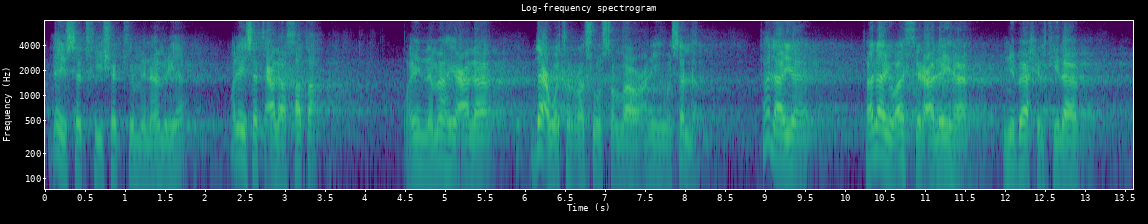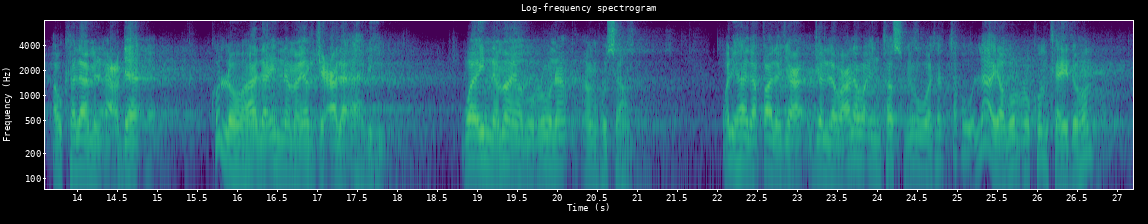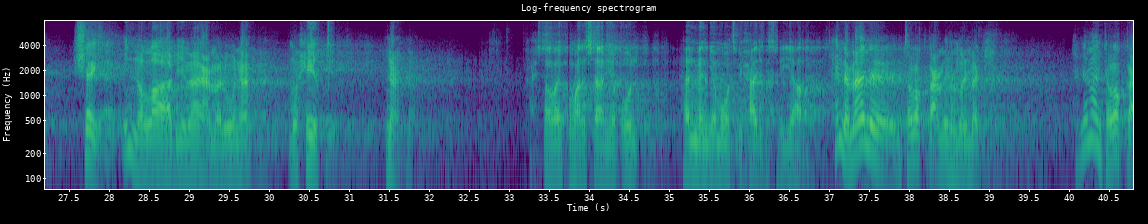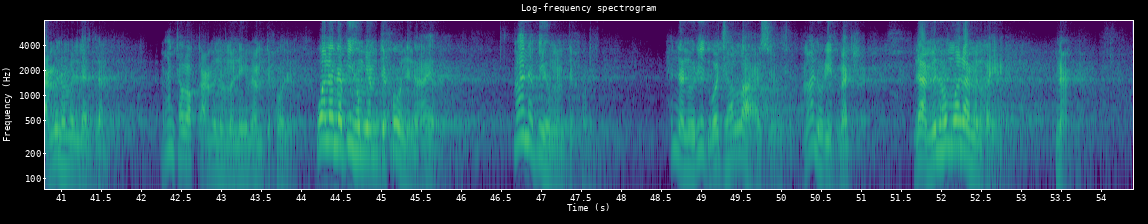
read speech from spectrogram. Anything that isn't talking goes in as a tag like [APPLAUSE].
ليست في شك من أمرها وليست على خطأ وإنما هي على دعوة الرسول صلى الله عليه وسلم فلا فلا يؤثر عليها نباح الكلاب أو كلام الأعداء كله هذا إنما يرجع على أهله وإنما يضرون أنفسهم ولهذا قال جل وعلا وإن تصبروا وتتقوا لا يضركم كيدهم شيئا. إن الله بما يعملون محيط. نعم. أحسن الله إليكم. هذا السائل يقول هل من يموت بحادث سيارة؟ إحنا ما نتوقع منهم المدح. إحنا ما نتوقع منهم إلا الذنب. ما نتوقع منهم أنهم يمدحوننا. ولا نبيهم يمدحوننا أيضا. ما نبيهم يمدحوننا. إحنا نريد وجه الله عز وجل. ما نريد مدح. لا منهم ولا من غيرهم. نعم.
